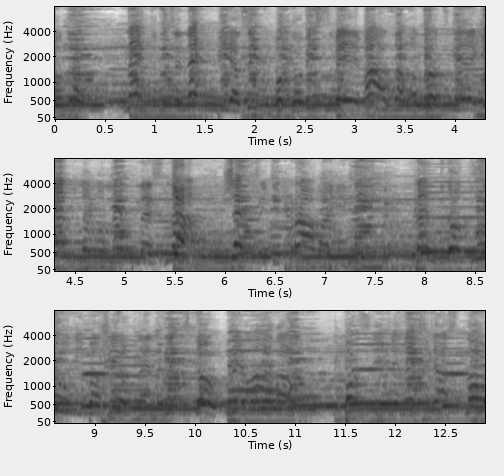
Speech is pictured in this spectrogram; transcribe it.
otrok. Nech ruce, nech by jazyk bokovi své vázal otrocké, jedno to lepne sna. Šetřiti práva jiných, ten, kdo trůny božil, ten lidskou prelával. Po světě nešťastnou,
